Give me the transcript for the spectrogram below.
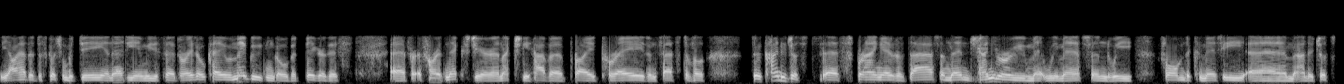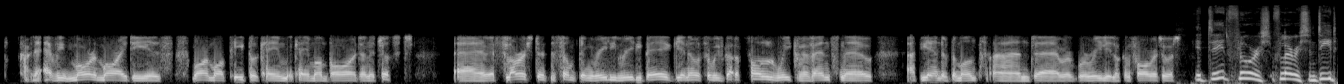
yeah, I had a discussion with Dee and Eddie, and we said, right, okay, well maybe we can go a bit bigger this uh, for, for next year and actually have a pride parade and festival. So it kind of just uh, sprang out of that, and then January we met, we met and we formed a committee, um, and it just kind of every more and more ideas, more and more people came came on board, and it just uh, it flourished into something really, really big, you know. So we've got a full week of events now at the end of the month, and uh, we're, we're really looking forward to it. It did flourish, flourish indeed.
